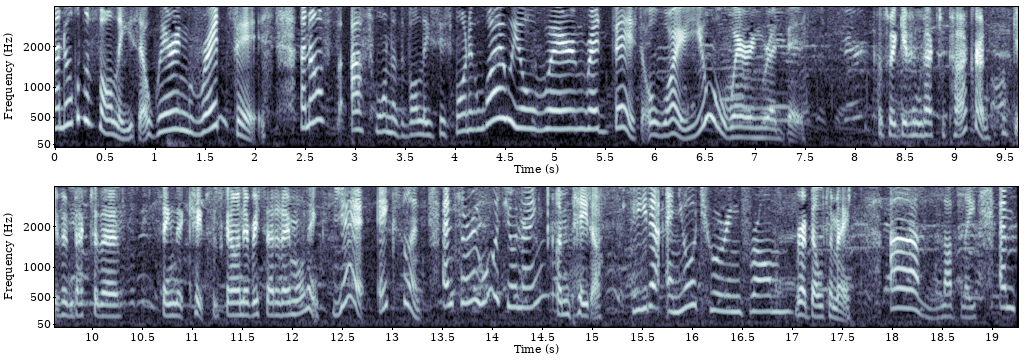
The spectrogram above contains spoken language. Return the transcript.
and all the volleys are wearing red vests. And I've asked one of the volleys this morning, why are we all wearing red vests? Or why are you all wearing red vests? Because we're giving back to parkrun, giving back to the thing that keeps us going every Saturday morning. Yeah, excellent. And sorry, what was your name? I'm Peter. Peter, and you're touring from? Robelle Ah, lovely. And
